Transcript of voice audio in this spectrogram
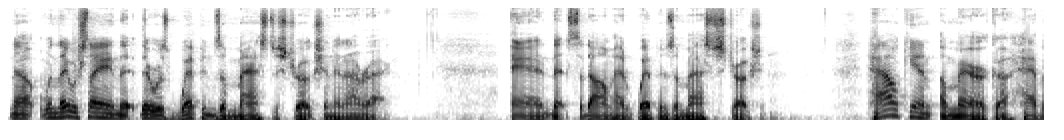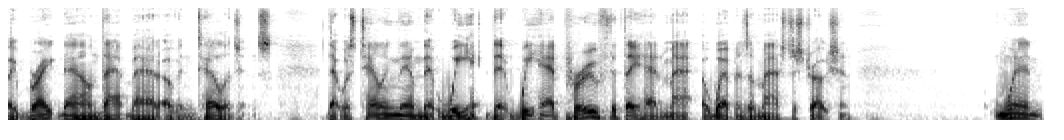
now, when they were saying that there was weapons of mass destruction in Iraq, and that Saddam had weapons of mass destruction, how can America have a breakdown that bad of intelligence that was telling them that we that we had proof that they had ma- weapons of mass destruction when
